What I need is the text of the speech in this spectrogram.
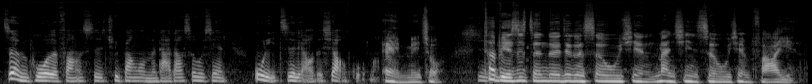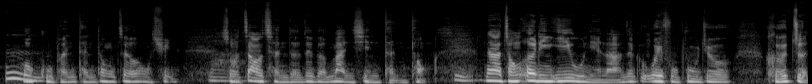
震波的方式去帮我们达到射物线物理治疗的效果吗？哎，没错，特别是针对这个射物线慢性射物线发炎或骨盆疼痛症候群所造成的这个慢性疼痛。那从二零一五年啊，这个卫福部就核准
